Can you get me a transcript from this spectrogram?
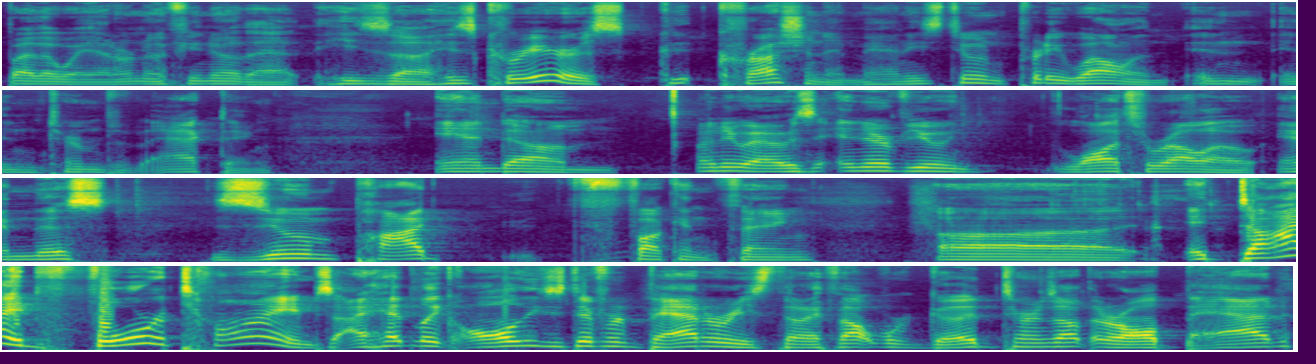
by the way. I don't know if you know that. He's uh, his career is crushing it, man. He's doing pretty well in, in, in terms of acting. And um, anyway, I was interviewing Law Torello, and this Zoom pod fucking thing. Uh, it died four times. I had like all these different batteries that I thought were good. Turns out they're all bad.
